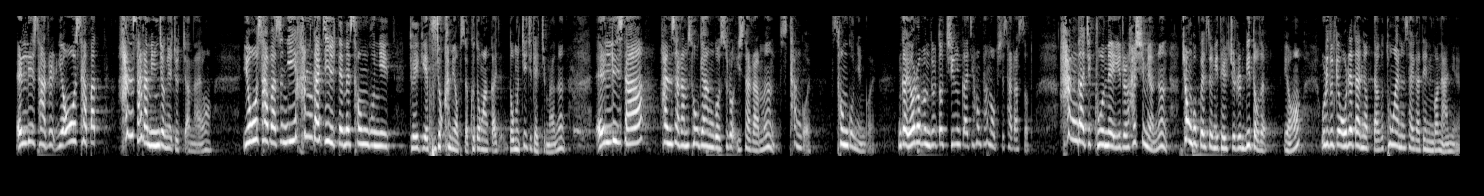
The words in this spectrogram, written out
엘리사를 여호사밧 한 사람이 인정해 줬잖아요. 여호사밧은 이 한 가지 일 때문에 성군이 되기에 부족함이 없어요. 그동안까지 너무 찌질했지만은 엘리사 한 사람 소개한 것으로 이 사람은 스탄 거예요. 성군인 거예요. 그러니까 여러분들도 지금까지 형편없이 살았어도 한 가지 구원의 일을 하시면은 천국 백성이 될 줄을 믿어요. 우리들께 오래 다녔다고 통하는 사이가 되는 건 아니에요.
